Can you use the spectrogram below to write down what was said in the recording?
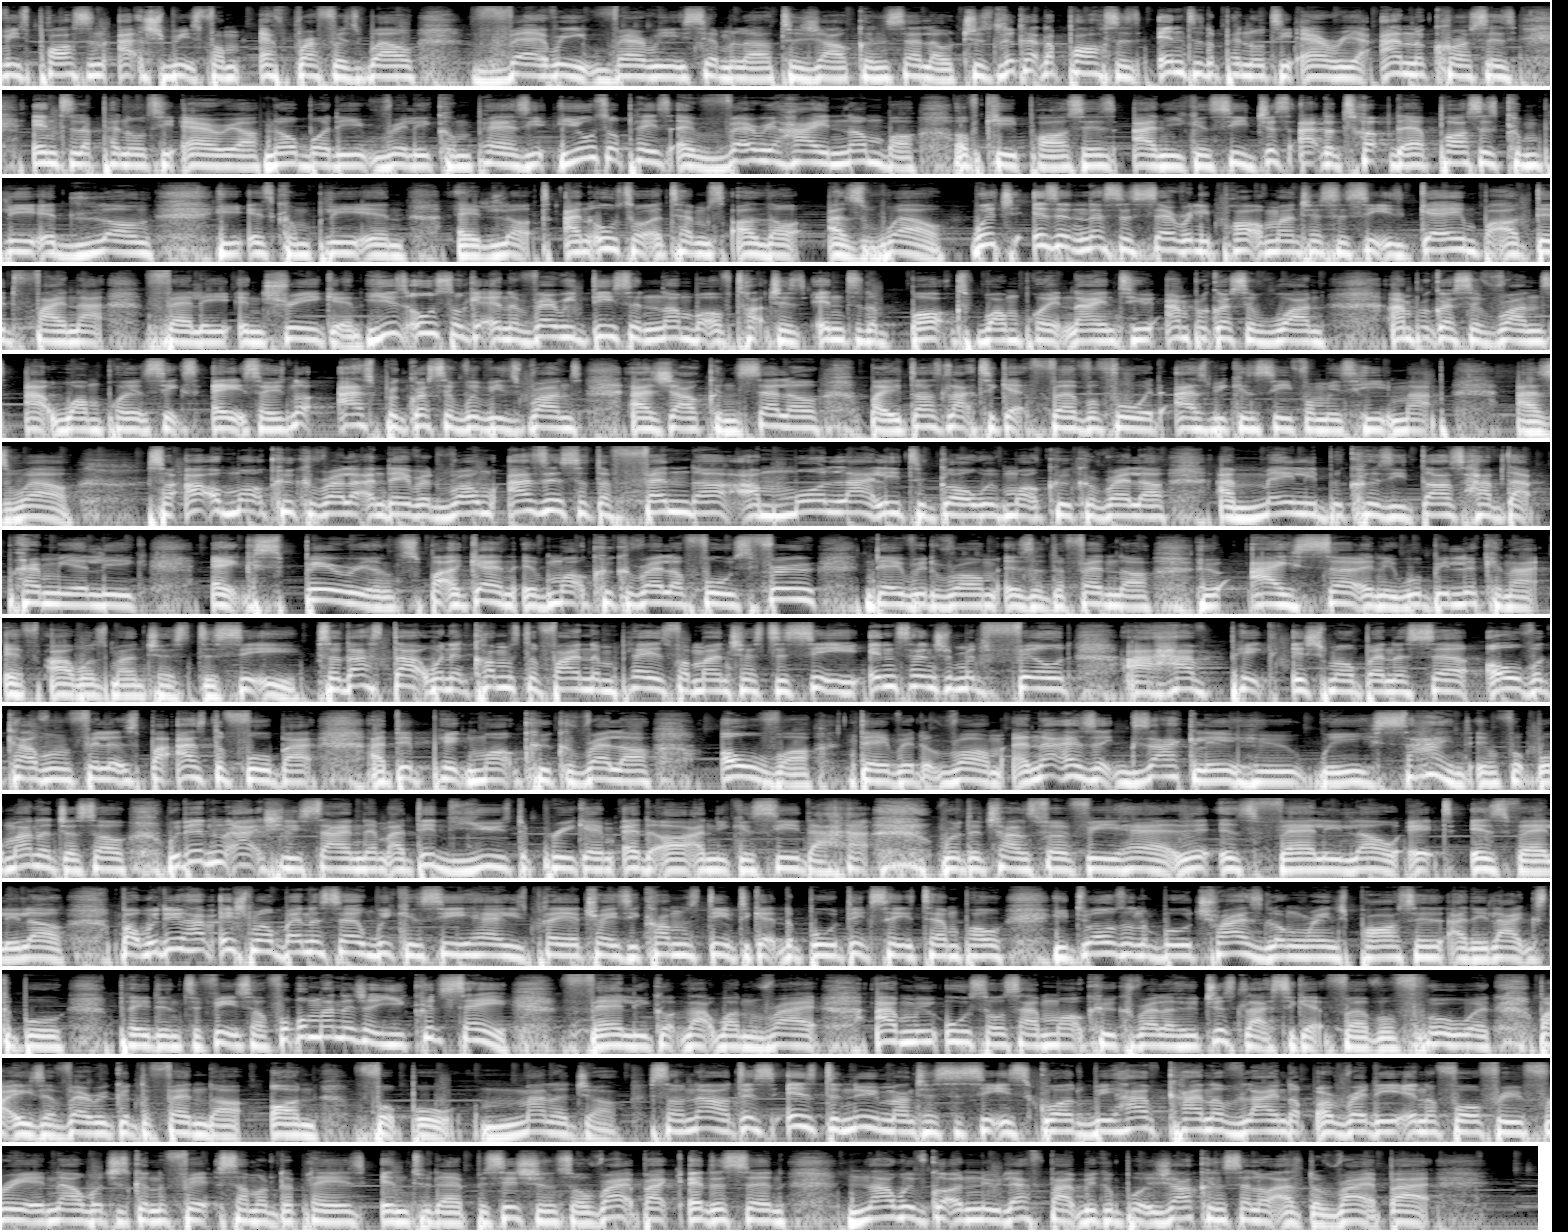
his passing attributes from FBref as well, very, very similar to João Cancelo. Just look at the passes into the penalty area and the crosses into the penalty area. Nobody compares. He, also plays a very high number of key passes and you can see just at the top there, passes completed long. He is completing a lot and also attempts a lot as well, which isn't necessarily part of Manchester City's game, but I did find that fairly intriguing. He is also getting a very decent number of touches into the box, 1.92 and progressive one and progressive runs at 1.68. So he's not as progressive with his runs as João Cancelo, but he does like to get further forward as we can see from his heat map as well. So out of Marc Cucurella and David Raum, as it's a defender, I'm more likely to go with Marc Cucurella and mainly because he does have that Premier League experience. But again, if Marc Cucurella falls through, David Raum is a defender who I certainly would be looking at if I was Manchester City. So that's that when it comes to finding players for Manchester City. In central midfield, I have picked Ismael Bennacer over Calvin Phillips, but as the fullback, I did pick Marc Cucurella over David Raum. And that is exactly who we signed in Football Manager. So we didn't actually sign them. I did use the pre-game editor and you can see that with the transfer fee here, it is fairly low. It is fairly low. But we do have Ismael Bennacer. We can see here he's player trace. He comes deep to get the ball, dictates tempo. He dwells on the ball, tries long range passes and he likes the ball played into feet. So Football Manager, you could say fairly got that one right. And we also signed Marc Cucurella who just likes to get further forward, but he's a very good defender on Football Manager. So now this is the new Manchester City squad. We have kind of lined up already in a 4-3-3 and now we're just going to fit some of the players into their position. So right back Ederson, Now we've got a new left back. We can put João Cancelo as the right back.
